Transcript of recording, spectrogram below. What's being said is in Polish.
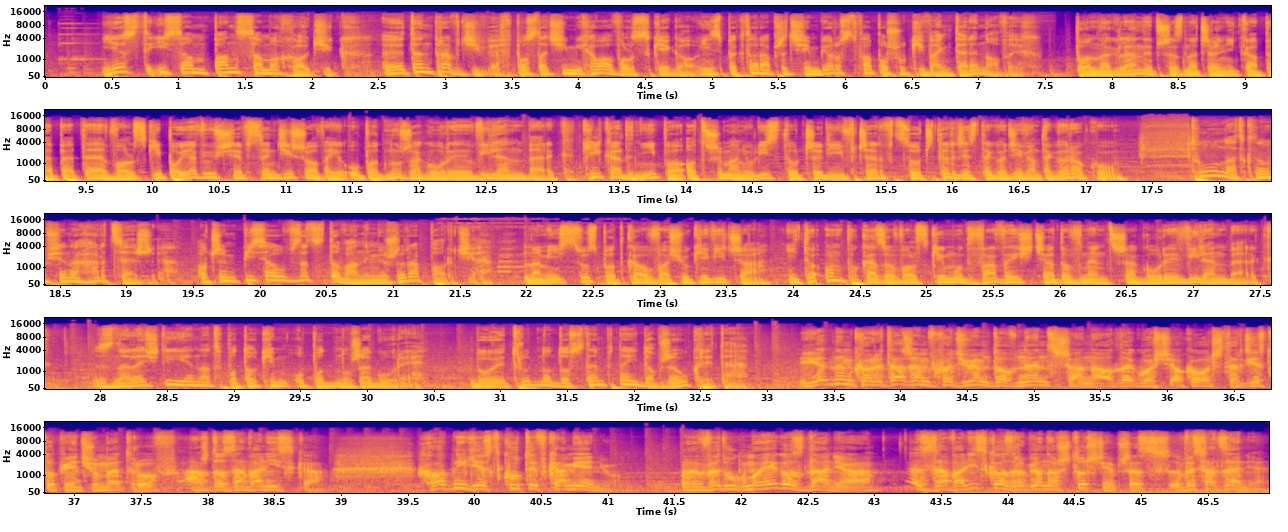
Jest i sam pan samochodzik, y, ten prawdziwy, w postaci Michała Wolskiego, inspektora przedsiębiorstwa poszukiwań terenowych. Ponaglany przez naczelnika PPT Wolski pojawił się w Sędziszowej u podnóża góry Willenberg kilka dni po otrzymaniu listu, czyli w czerwcu 1949 roku. Tu natknął się na harcerzy, o czym pisał w zacytowanym już raporcie. Na miejscu spotkał Wasiukiewicza i to on pokazał Wolskiemu dwa wejścia do wnętrza góry Willenberg. Znaleźli je nad potokiem u podnóża góry. Były trudno dostępne i dobrze ukryte. Jednym korytarzem wchodziłem do wnętrza na odległość około 45 metrów, aż do zawaliska. Chodnik jest kuty w kamieniu. Według mojego zdania zawalisko zrobiono sztucznie przez wysadzenie.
